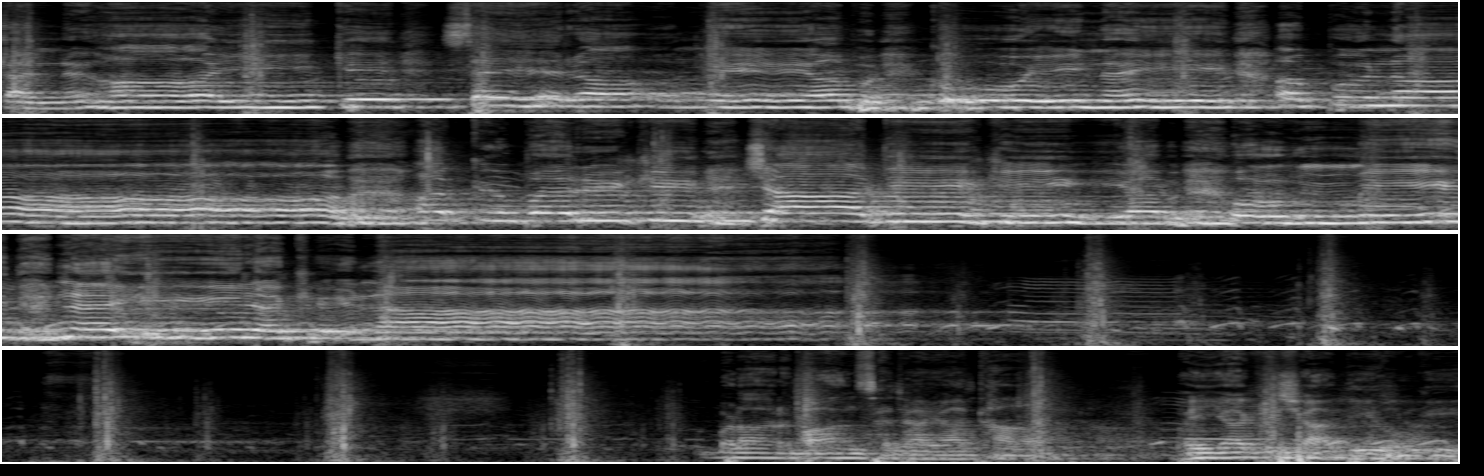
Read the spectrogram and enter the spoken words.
तन्हाई के सहरा में अब कोई नहीं अपना। अकबर की शादी की अब उम्मीद नहीं रखना। बड़ा अरमान सजाया था। भैया की शादी होगी।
